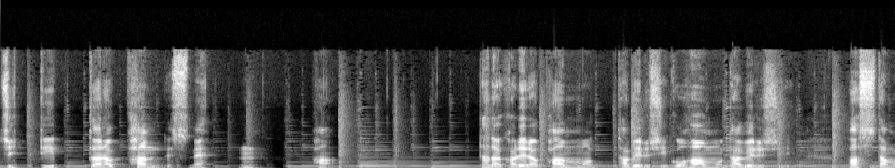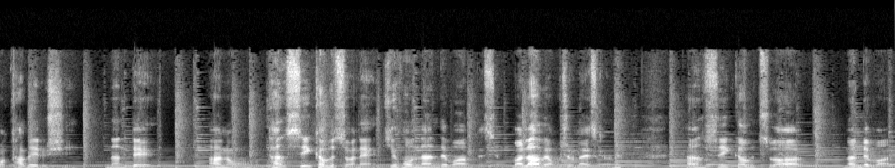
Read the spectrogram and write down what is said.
ちって言ったらパンですね。うん。パン。ただ彼らパンも食べるし、ご飯も食べるし、パスタも食べるし、なんで、あの、炭水化物はね、基本何でもあるんですよ。まあ、ラーメンはもちろんないですけどね。炭水化物は何でもある。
